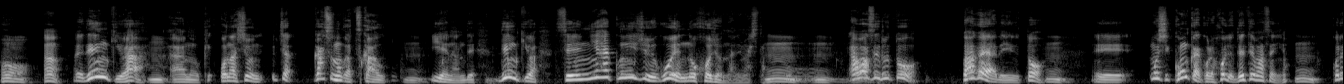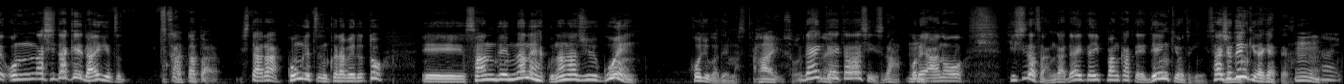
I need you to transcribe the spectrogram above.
うん、電気は、うん、あの同じようにうちはガスのが使う家なんで、うん、電気は1225円の補助になりました、うんうん、合わせると我が家でいうと、うん、えー、もし今回これ補助出てませんよ、これ同じだけ来月使ったとしたら今月に比べると、えー、3775円補助が出ます。はい、そう大体正しいですな。これ、うん、あの岸田さんが大体一般家庭電気の時に最初電気だけやったんです。うん、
